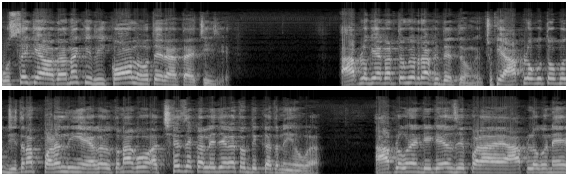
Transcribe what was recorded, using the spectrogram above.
उससे क्या होता है ना कि रिकॉल होते रहता है चीज़ें। आप लोग क्या करते होंगे? रख देते होंगे। क्योंकि आप लोग तो जितना पढ़ लिए अगर उतना को अच्छे से कर लीजिएगा तो दिक्कत नहीं होगा। आप लोगों ने डिटेल से पढ़ा है, आप लोगों ने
